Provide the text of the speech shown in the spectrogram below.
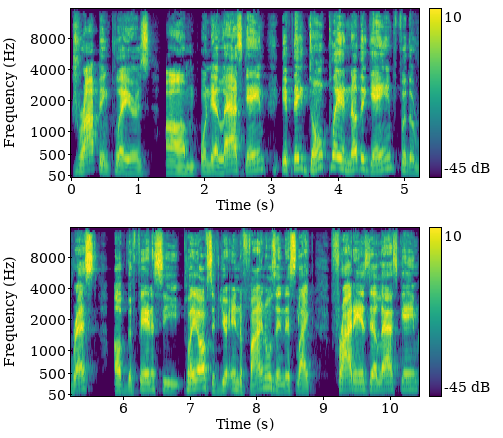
dropping players um, on their last game, if they don't play another game for the rest of the fantasy playoffs, if you're in the finals and it's like Friday is their last game,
